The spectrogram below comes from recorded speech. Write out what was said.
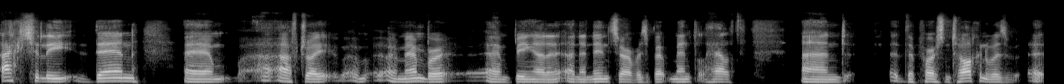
actually then um, after I, um, I remember um, being at, a, at an in service about mental health and the person talking was uh,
